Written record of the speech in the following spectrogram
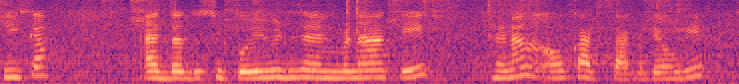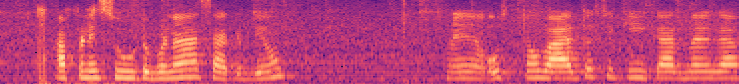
ਠੀਕ ਆ? ਐਦਾਂ ਤੁਸੀਂ ਕੋਈ ਵੀ ਡਿਜ਼ਾਈਨ ਬਣਾ ਕੇ, ਹੈਨਾ, ਉਹ ਕਰ ਸਕਦੇ ਹੋਗੇ। ਆਪਣੇ ਸੂਟ ਬਣਾ ਸਕਦੇ ਹੋ। ਉਸ ਤੋਂ ਬਾਅਦ ਤੁਸੀਂ ਕੀ ਕਰਨਾ ਹੈਗਾ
